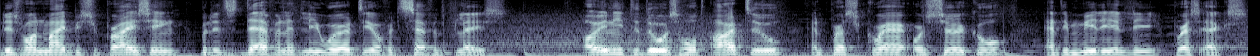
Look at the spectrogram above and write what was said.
This one might be surprising, but it's definitely worthy of its 7th place. All you need to do is hold R2 and press square or circle and immediately press X.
